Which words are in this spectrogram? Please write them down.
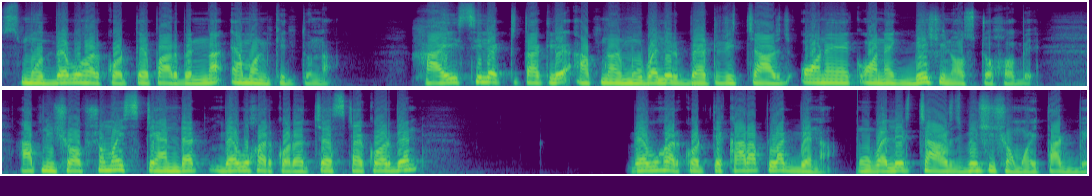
স্মুথ ব্যবহার করতে পারবেন না, এমন কিন্তু না। হাই সিলেক্ট থাকলে আপনার মোবাইলের ব্যাটারি চার্জ অনেক অনেক বেশি নষ্ট হবে। আপনি সবসময় স্ট্যান্ডার্ড ব্যবহার করার চেষ্টা করবেন। ব্যবহার করতে খারাপ লাগবে না। মোবাইলের চার্জ বেশি সময় থাকবে।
